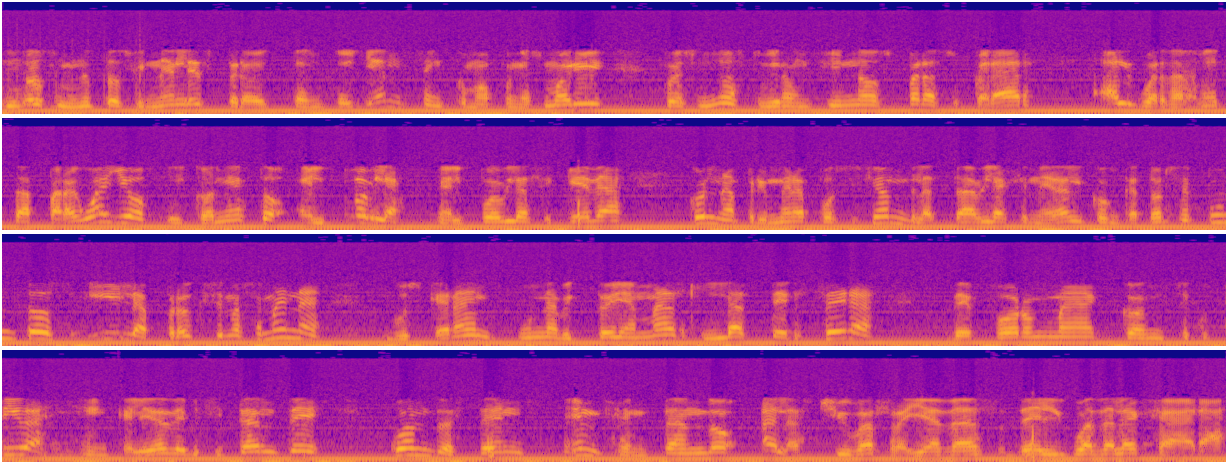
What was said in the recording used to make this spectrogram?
los minutos finales, pero tanto Jansen como Funes Mori pues no estuvieron finos para superar al guardameta paraguayo. Y con esto el Puebla, el Puebla se queda con la primera posición de la tabla general con 14 puntos. Y la próxima semana buscarán una victoria más, la tercera de forma consecutiva en calidad de visitante cuando estén enfrentando a las Chivas Rayadas del Guadalajara.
